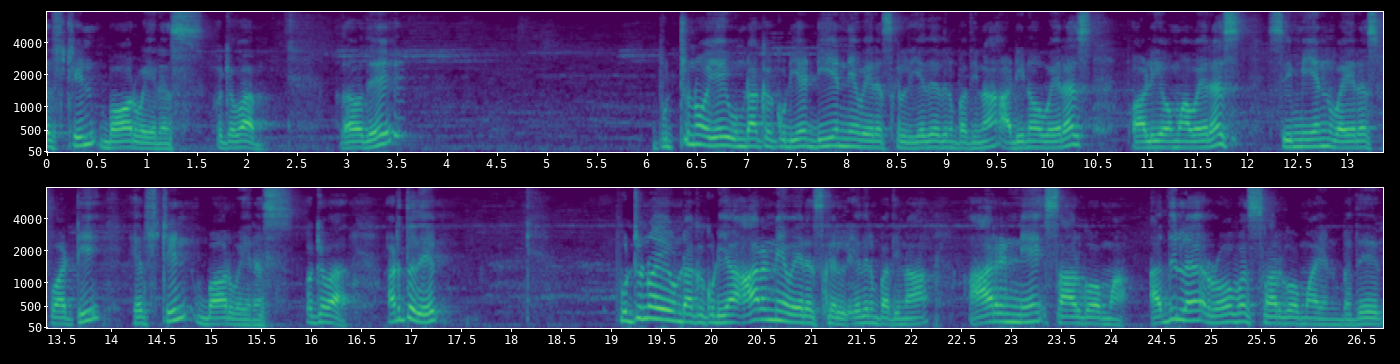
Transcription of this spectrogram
Epstein Barr virus. ஓகேவா? அதாவது புற்றுநோயை உண்டாக்கக்கூடிய டிஎன்ஏ வைரஸ்கள் எது எதுன்னு பார்த்தீங்கன்னா adeno virus polyoma virus simian virus forty Epstein Barr virus. ஓகேவா? அடுத்தது புற்றுநோயை உண்டாக்கக்கூடிய ஆர்என்ஏ வைரஸ்கள் எதுன்னு பார்த்தீங்கன்னா ஆர்என்ஏ சார்கோமா. அதில் ரோபஸ் சார்கோமா என்பது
